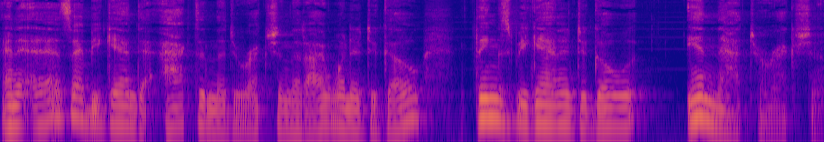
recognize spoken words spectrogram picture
And as I began to act in the direction that I wanted to go, things began to go in that direction.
